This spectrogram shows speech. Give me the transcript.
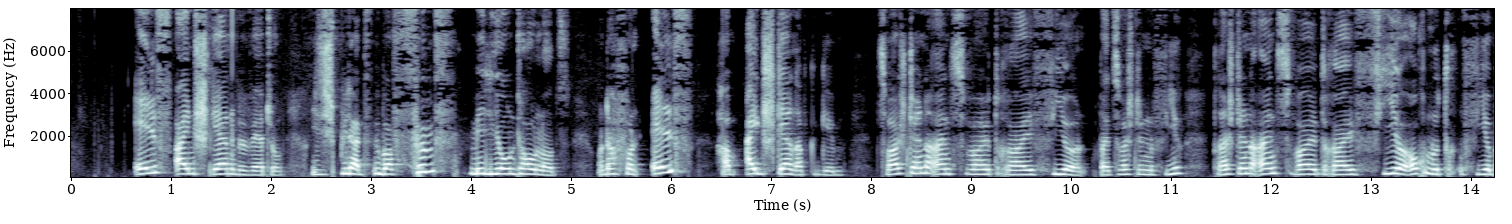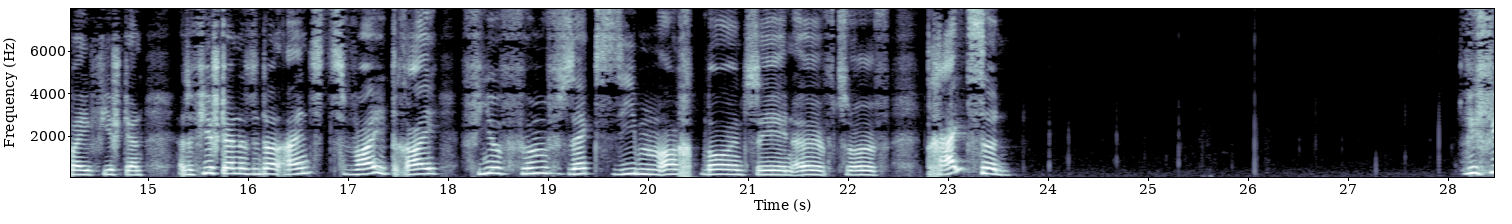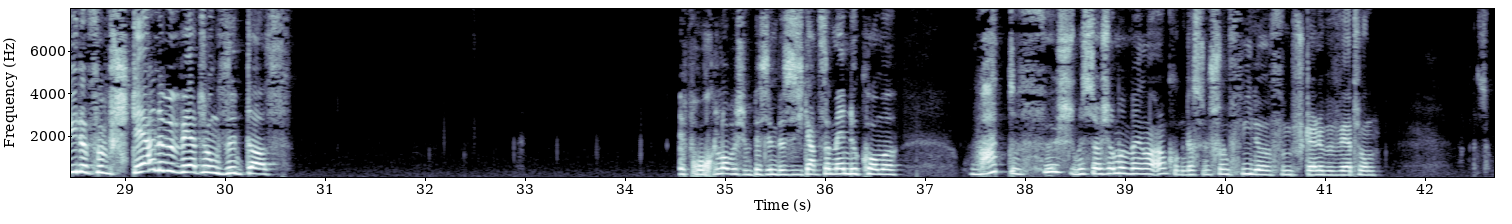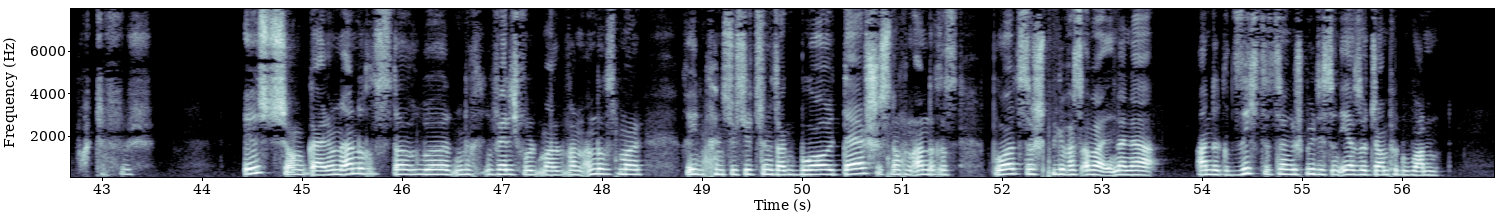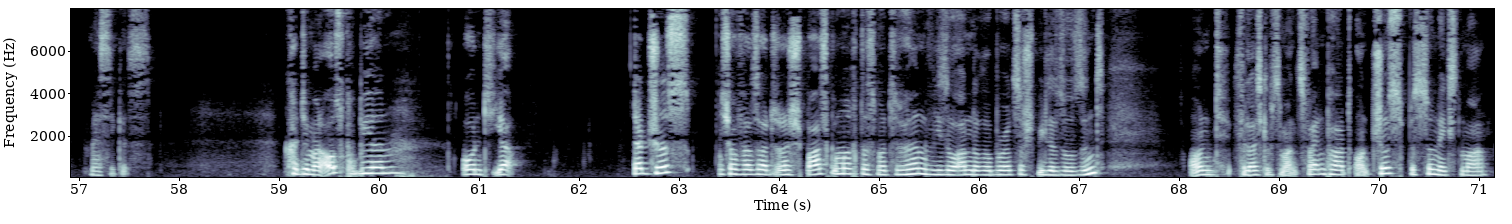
11 1 Sterne Bewertung. Dieses Spiel hat über 5 Millionen Downloads. Und davon 11 haben 1 Stern abgegeben. 2 Sterne, 1, 2, 3, 4. Bei 2 Sternen 4. 3 Sterne, 1, 2, 3, 4. Auch nur 4 bei 4 Sternen. Also 4 Sterne sind dann 1, 2, 3, 4, 5, 6, 7, 8, 9, 10, 11, 12, 13. Wie viele 5 Sterne Bewertungen sind das? Ich brauche, glaube ich, ein bisschen, bis ich ganz am Ende komme. What the fish? Müsst ihr euch unbedingt mal angucken. Das sind schon viele 5-Sterne-Bewertungen. Also, what the fish? Ist schon geil. Und anderes darüber werde ich wohl mal wann anderes mal reden. Kann ich euch jetzt schon sagen. Brawl Dash ist noch ein anderes Brawl Stars Spiel, was aber in einer anderen Sicht sozusagen gespielt ist und eher so Jump and One mäßiges. Könnt ihr mal ausprobieren. Und ja. Dann tschüss. Ich hoffe, es hat euch Spaß gemacht, das mal zu hören, wie so andere Birds Spiele so sind. Und vielleicht gibt es mal einen zweiten Part. Und tschüss, bis zum nächsten Mal.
